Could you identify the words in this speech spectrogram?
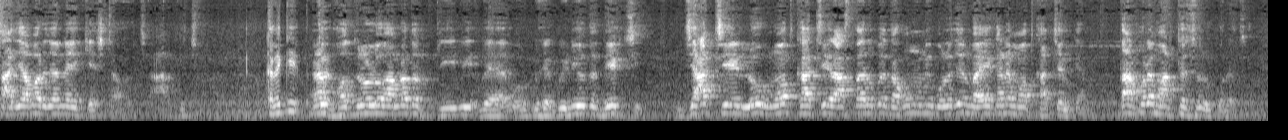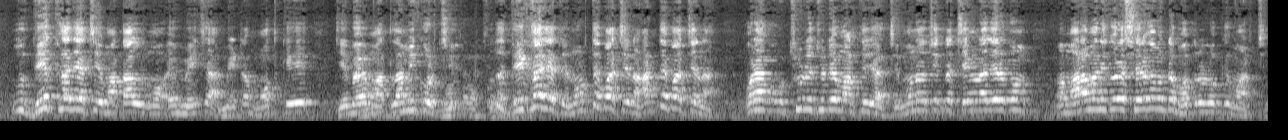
সাজাবার জন্য এই কেসটা হচ্ছে আর কিছু। তাহলে কি ভদ্রলোক আমরা তো টিভি ভিডিওতে দেখছি। যাচ্ছে লোক মদ খাচ্ছে রাস্তার উপরে তখন উনি বলেছেন ভাই এখানে মদ খাচ্ছেন কেন? তারপরে মারতে শুরু করেছে। কিন্তু দেখা যাচ্ছে মাতাল মেয়েটা মেয়েটা মদ খেয়ে যেভাবে মাতলামি করছে দেখা যাচ্ছে নড়তে পারছে না হাঁটতে পারছে না। ওরা ছুটে ছুটে মারতে যাচ্ছে। মনে হচ্ছে একটা চেংড়া যেরকম মারামারি করে সেরকম একটা ভদ্রলোককে মারছে।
